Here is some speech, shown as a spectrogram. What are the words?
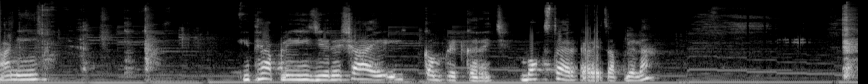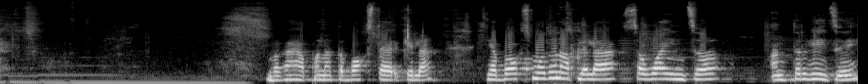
आणि इथे आपली ही जी रेषा आहे ही कंप्लीट करायची. बॉक्स तयार करायचा आपल्याला. बघा आपण आता बॉक्स तयार केला. या बॉक्समधून आपल्याला सव्वा इंच अंतर घ्यायचंय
